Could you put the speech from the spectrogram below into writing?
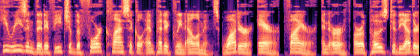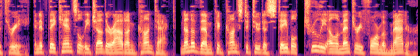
He reasoned that if each of the four classical empedoclean elements water, air, fire, and earth are opposed to the other three, and if they cancel each other out on contact, none of them could constitute a stable, truly elementary form of matter.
